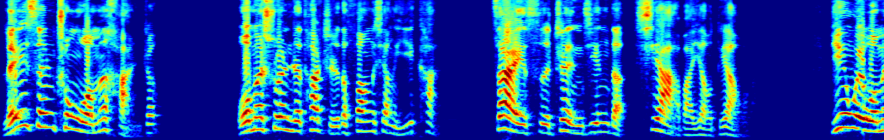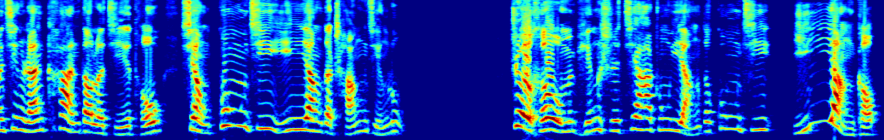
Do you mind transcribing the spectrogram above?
雷森冲我们喊着。我们顺着他指的方向一看，再次震惊的下巴要掉了，因为我们竟然看到了几头像公鸡一样的长颈鹿，这和我们平时家中养的公鸡一样高，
